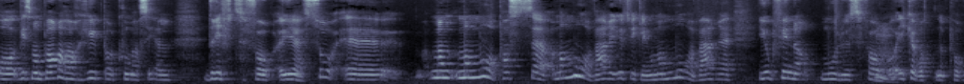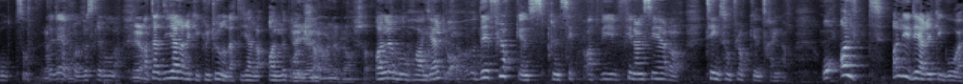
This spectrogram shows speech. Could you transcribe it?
Og hvis man bare har hyperkommersiell drift for øye, så eh, man, man må passe Man må være i utvikling, og man må være i oppfinnermodus for å ikke råtne på rot. Sant? Det er det jeg prøvde å skrive om. det. Ja. At dette gjelder ikke kulturen, dette gjelder alle bransjer. Det gjelder alle bransjer. Alle må ha hjelp. Og det er flokkens prinsipp at vi finansierer ting som flokken trenger. Og alt, alle ideer er ikke gode.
